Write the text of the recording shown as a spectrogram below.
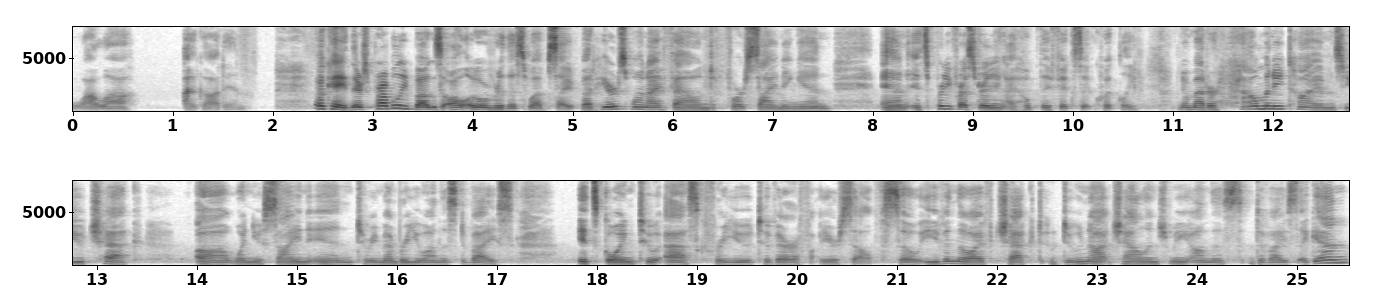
voila i got in okay there's probably bugs all over this website but here's one i found for signing in and it's pretty frustrating. I hope they fix it quickly. No matter how many times you check uh, when you sign in to remember you on this device, it's going to ask for you to verify yourself. So even though I've checked do not challenge me on this device again,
